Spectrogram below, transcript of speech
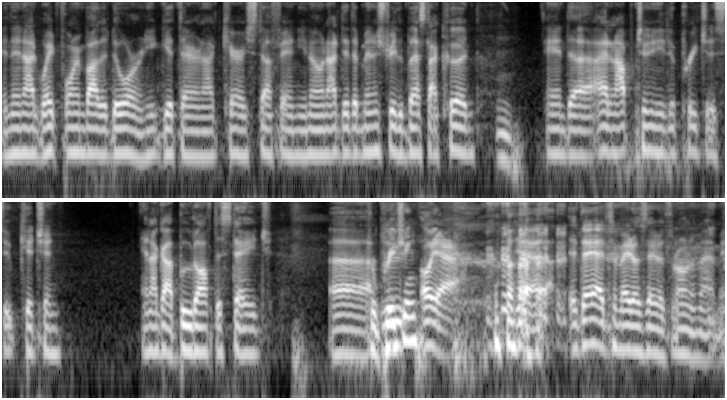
and then I'd wait for him by the door, and he'd get there, and I'd carry stuff in, you know, and I did the ministry the best I could, and uh, I had an opportunity to preach at a soup kitchen, and I got booed off the stage. Uh, For preaching? Oh yeah, yeah. If they had tomatoes, they'd have thrown them at me.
